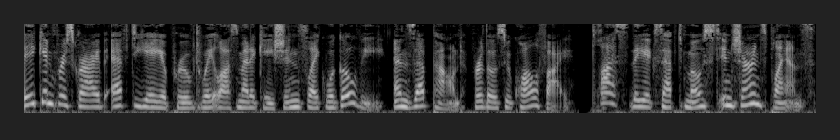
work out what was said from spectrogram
They can prescribe FDA-approved weight loss medications like Wagovi and Zepbound for those who qualify. Plus, they accept most insurance plans.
